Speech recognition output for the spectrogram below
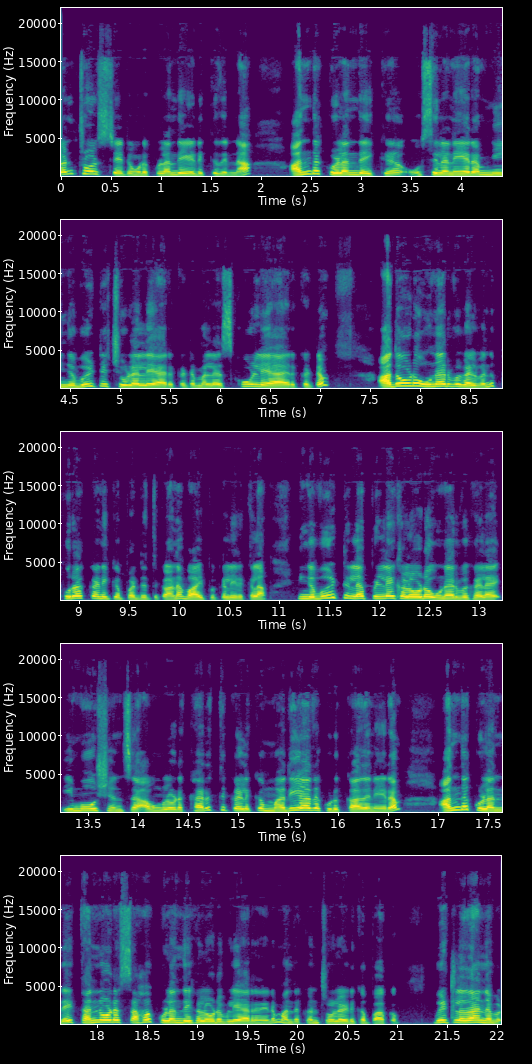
கண்ட்ரோல் ஸ்டேட் உங்களோட குழந்தை எடுக்குதுன்னா அந்த குழந்தைக்கு சில நேரம் நீங்கள் வீட்டு சூழலையா இருக்கட்டும் அல்ல ஸ்கூல்லையா இருக்கட்டும் அதோட உணர்வுகள் வந்து புறக்கணிக்கப்படுறதுக்கான வாய்ப்புகள் இருக்கலாம். நீங்க வீட்டுல பிள்ளைகளோட உணர்வுகளை இமோஷன்ஸை அவங்களோட கருத்துக்களுக்கு மரியாதை கொடுக்காத நேரம் அந்த குழந்தை தன்னோட சக குழந்தைகளோட விளையாடுற நேரம் அந்த கண்ட்ரோலை எடுக்க பார்க்கும். வீட்டுலதான் என்ன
